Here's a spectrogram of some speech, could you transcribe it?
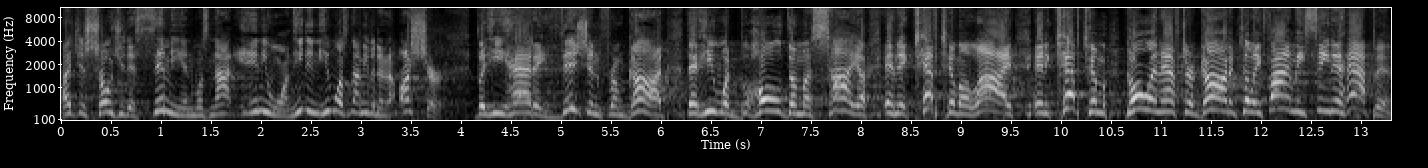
I just showed you that Simeon was not anyone. He didn't. He was not even an usher but he had a vision from God that he would behold the Messiah, and it kept him alive and kept him going after God until he finally seen it happen.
